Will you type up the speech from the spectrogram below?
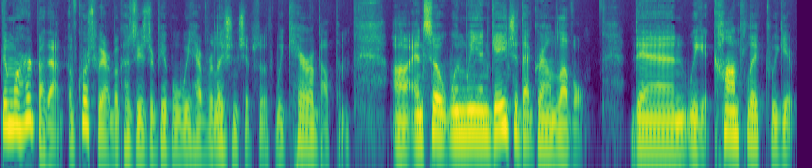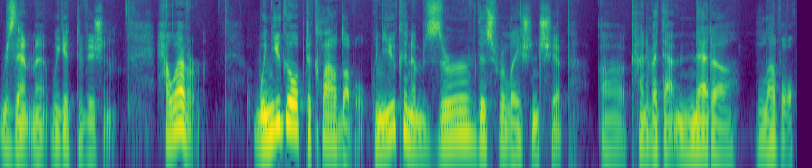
then we're hurt by that. Of course we are because these are people we have relationships with. We care about them. Uh, and so when we engage at that ground level then we get conflict we get resentment we get division. However when you go up to cloud level when you can observe this relationship uh, kind of at that meta level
